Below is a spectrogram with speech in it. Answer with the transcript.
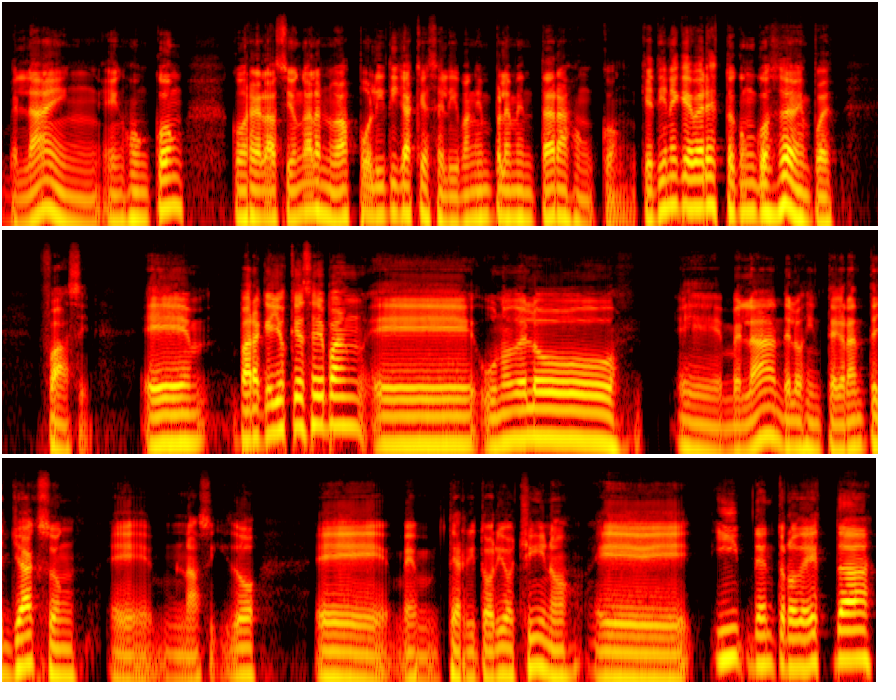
¿verdad? En, Hong Kong con relación a las nuevas políticas que se le iban a implementar a Hong Kong. ¿Qué tiene que ver esto con GO7? Pues fácil. Eh, para aquellos que sepan, eh, uno de los, ¿verdad? De los integrantes Jackson, nacido en territorio chino, y dentro de esta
